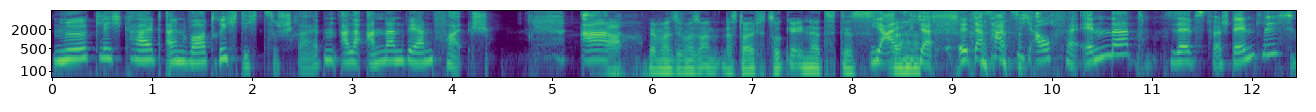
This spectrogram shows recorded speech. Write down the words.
Möglichkeit, ein Wort richtig zu schreiben. Alle anderen wären falsch. Ah, ja, wenn man sich mal so an das Deutsche zurückerinnert, das. Ja, äh, sicher. Äh, das hat sich auch verändert, selbstverständlich.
